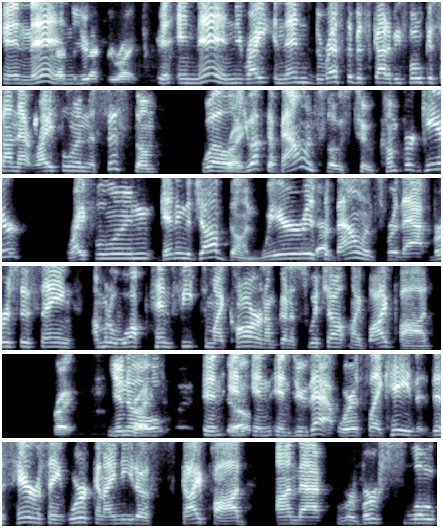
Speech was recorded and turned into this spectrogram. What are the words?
And then that's exactly right. And then, right, and then the rest of it's got to be focused on that rifle in the system. Well, right. you have to balance those two comfort gear, rifle, and getting the job done. Where is yeah. the balance for that versus saying, I'm going to walk 10 feet to my car and I'm going to switch out my bipod Right. You know, right. And, yep. and, and, and do that where it's like, hey, th- this Harris ain't working. I need a Ckye-Pod on that reverse slope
